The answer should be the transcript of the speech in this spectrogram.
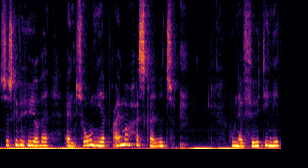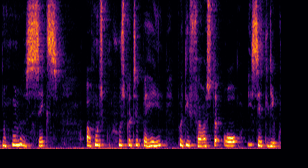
Så skal vi høre, hvad Antonia Bremmer har skrevet. Hun er født i 1906, og hun husker tilbage på de første år i sit liv.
